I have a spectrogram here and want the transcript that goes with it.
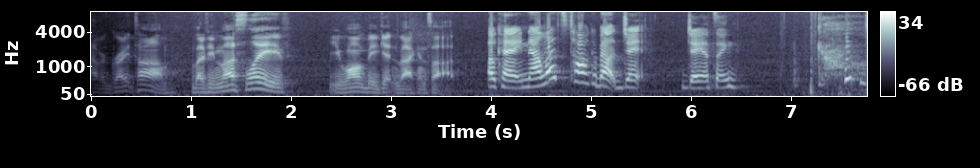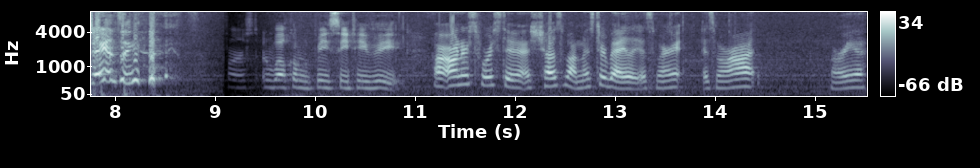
Have a great time. But if you must leave, you won't be getting back inside. Okay, now let's talk about jan- dancing. jancing. First, and welcome to BCTV. Our honor sports student is chosen by Mr. Bailey is, Maria, is Mariah, Maria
